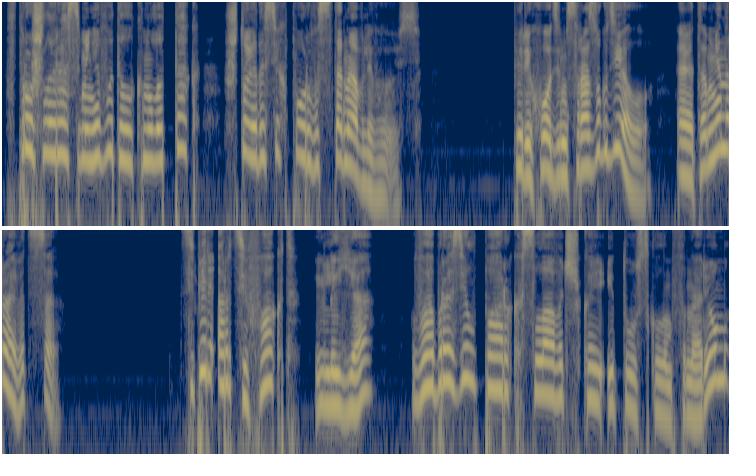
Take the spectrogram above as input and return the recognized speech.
В прошлый раз меня вытолкнуло так, что я до сих пор восстанавливаюсь. Переходим сразу к делу. Это мне нравится. Теперь артефакт, или я, вообразил парк с лавочкой и тусклым фонарем,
